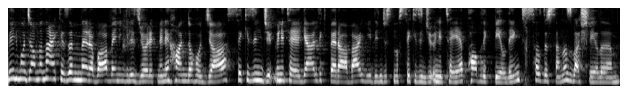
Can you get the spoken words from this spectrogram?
Benim hocamdan herkese merhaba. Ben İngilizce öğretmeni Hande Hoca. 8. üniteye geldik beraber. 7. sınıf 8. üniteye Public Buildings. Hazırsanız başlayalım.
